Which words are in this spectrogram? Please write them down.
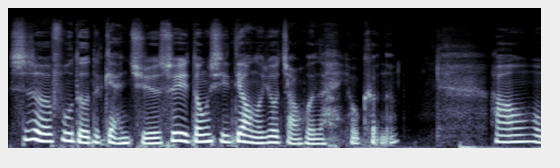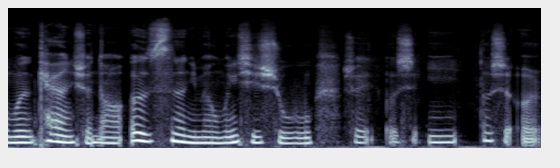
失而复得的感觉，所以东西掉了又找回来，有可能。好，我们看选到二四，你们我们一起数，所以二十一、二十二、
